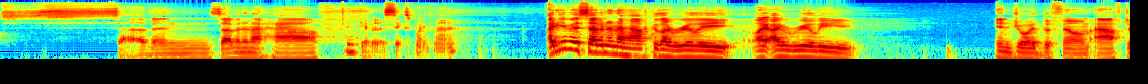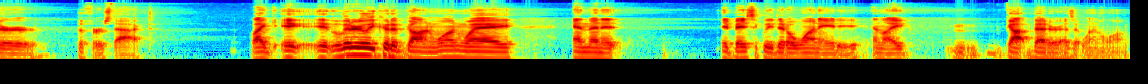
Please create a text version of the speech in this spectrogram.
seven seven and a half I'd give it a six point five. i'd give it a seven and a half because i really like i really enjoyed the film after the first act like it, it literally could have gone one way and then it it basically did a 180 and like got better as it went along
